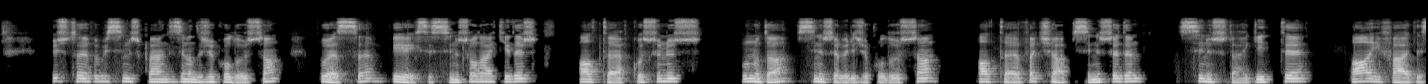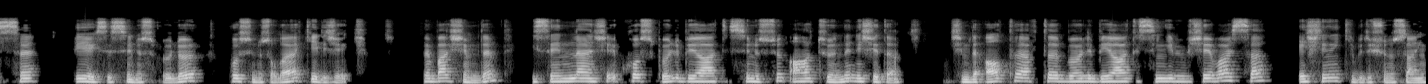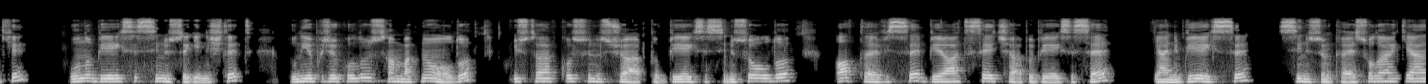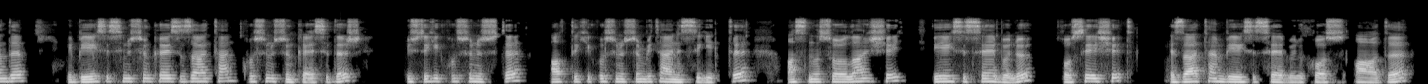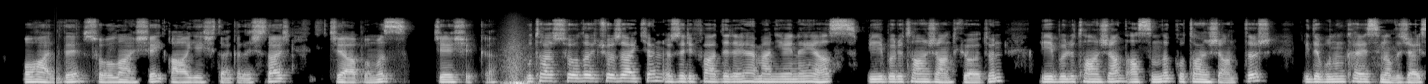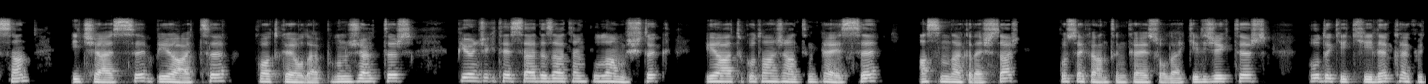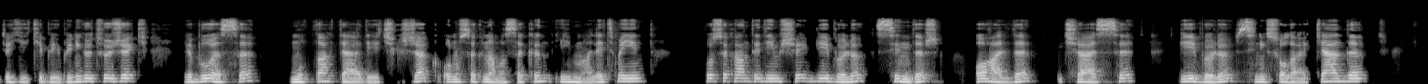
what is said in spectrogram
Üst tarafı bir sinüs parantezin alacak olursam burası 1 eksi sinüs olarak gelir. Alt taraf kosinüs. Bunu da sinüse bölecek olursam alt tarafa çarpı sinüs dedim. Sinüsler gitti. A ifadesi 1 eksi sinüs bölü kosinüs olarak gelecek. Ve bak şimdi istenilen şey kos bölü 1 artı sinüsün A türünden eşidi. Şimdi alt tarafta böyle 1 artı sin gibi bir şey varsa eşlenik gibi düşün sanki. Bunu 1 eksi sinüse genişlet. Bunu yapacak olursam bak ne oldu? Üst taraf kosinüs çarpı 1 eksi sinüs oldu. Alt taraf ise 1 artı s çarpı 1 eksi s. Yani 1 eksi sinüsün karesi olarak geldi. E 1 eksi sinüsün karesi zaten kosinüsün karesidir. Üstteki kosinüs de alttaki kosinüsün bir tanesi gitti. Aslında sorulan şey 1 eksi s bölü cos'a eşit. E zaten 1 eksi s bölü cos a'dı. O halde sorulan şey a eşit arkadaşlar. Cevabımız C şıkkı. Bu tarz soruları çözerken özel ifadeleri hemen yerine yaz. 1 bölü tanjant gördün. 1 bölü tanjant aslında kotanjanttır. Bir de bunun karesini alacaksan içerisi 1 artı kot kare olarak bulunacaktır. Bir önceki testlerde zaten kullanmıştık. 1 artı kotanjantın karesi aslında arkadaşlar kosekantın karesi olarak gelecektir. Buradaki 2 ile karekökteki 2 birbirini götürecek ve burası mutlak değer diye çıkacak. Onu sakın ama sakın ihmal etmeyin. Kosekant dediğim şey 1 bölü sindir. O halde içerisi 1 bölü sin x olarak geldi.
